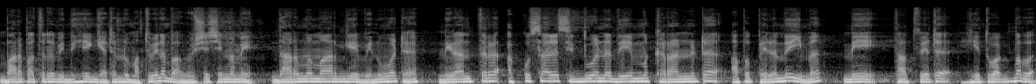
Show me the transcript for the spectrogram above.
බරපතල විදිහේ ගැටලු මතුවෙන බව විශේෂයෙන්ම මේ ධර්ම මාර්ගයේ වෙනුවට නිරන්තර අකුසල සිදුවන දේම කරන්නට අප පෙළඹීම මේ තත්වයට හේතුවක් බව.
